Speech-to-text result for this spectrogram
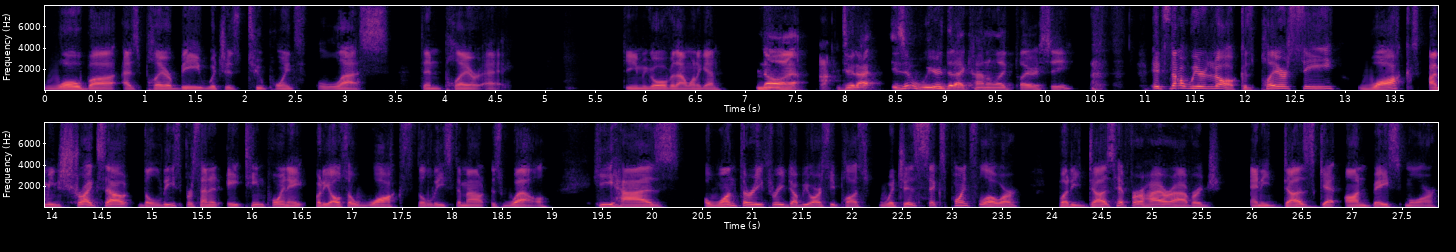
woba as player B, which is two points less than player A. Do you even go over that one again? No, I, I dude, I is it weird that I kind of like player C? it's not weird at all because player C walks, I mean, strikes out the least percent at 18.8, but he also walks the least amount as well. He has a 133 WRC plus, which is six points lower, but he does hit for a higher average and he does get on base more,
